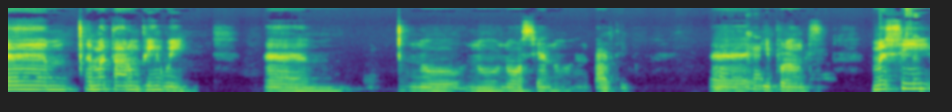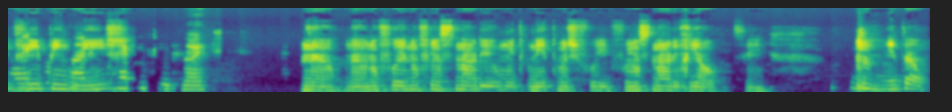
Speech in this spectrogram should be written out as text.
um, a matar um pinguim um, no, no, no, Oceano Antártico. Uh, okay. Uh, e pronto. Mas sim, vi é pinguins. Não é? Não, não, não foi, não foi um cenário muito bonito, mas foi, foi um cenário real, sim. Então,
